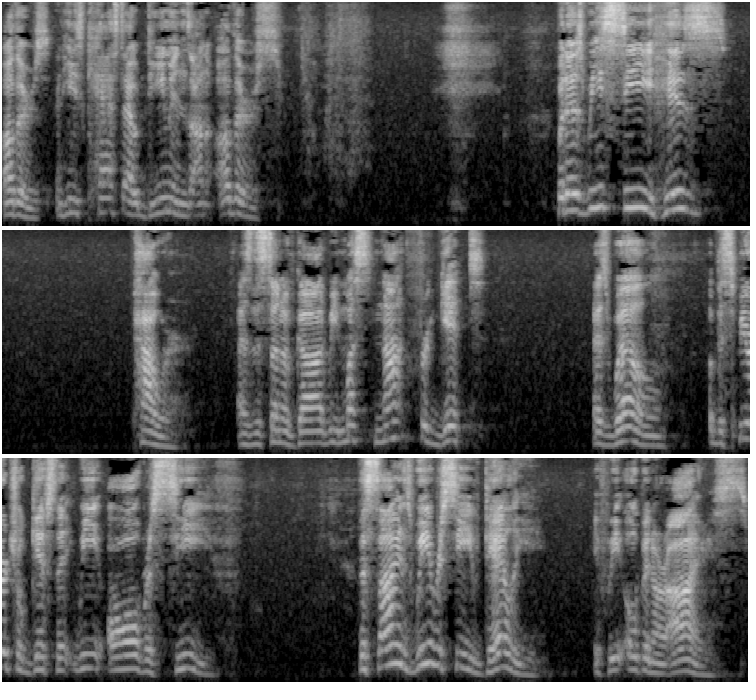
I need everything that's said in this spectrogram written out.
others. And he's cast out demons on others. But as we see his power as the Son of God, we must not forget as well of the spiritual gifts that we all receive. The signs we receive daily if we open our eyes.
